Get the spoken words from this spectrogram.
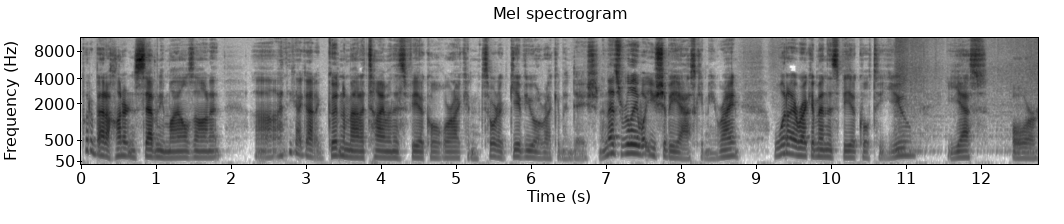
put about 170 miles on it. Uh, I think I got a good amount of time in this vehicle where I can sort of give you a recommendation. And that's really what you should be asking me, right? Would I recommend this vehicle to you? Yes or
